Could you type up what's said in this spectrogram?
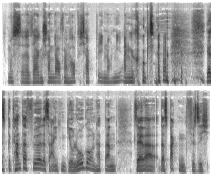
ich muss äh, sagen, Schande auf mein Haupt, ich habe ihn noch nie angeguckt. Er ist bekannt dafür, dass er eigentlich ein Geologe und hat dann selber das Backen für sich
